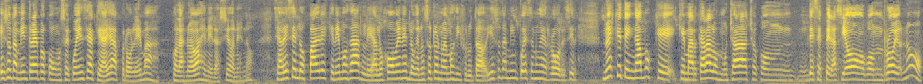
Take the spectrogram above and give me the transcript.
Eso también trae por consecuencia que haya problemas con las nuevas generaciones, ¿no? O sea, a veces los padres queremos darle a los jóvenes lo que nosotros no hemos disfrutado y eso también puede ser un error, es decir, no es que tengamos que, que marcar a los muchachos con desesperación o con rollo, no,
